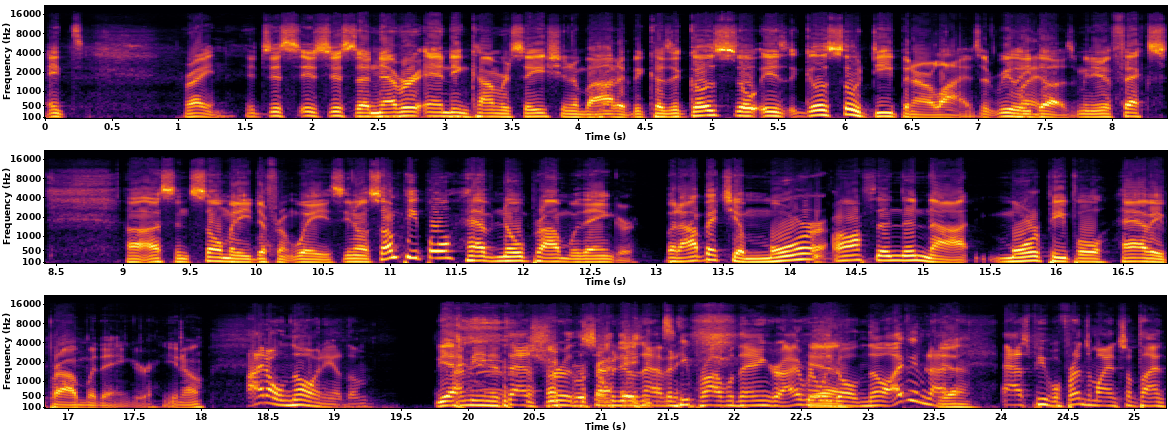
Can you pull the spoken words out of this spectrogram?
right right it just it's just a never ending conversation about it because it goes so is it goes so deep in our lives it really Right. does i mean it affects uh, us in so many different ways you know some people have no problem with anger but i'll bet you more often than not more people have a problem with anger you know I don't know any of them. Yeah I mean, if that's true that somebody doesn't have any problem with anger, I really Yeah. don't know. I've even Yeah. asked people, friends of mine, sometimes,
